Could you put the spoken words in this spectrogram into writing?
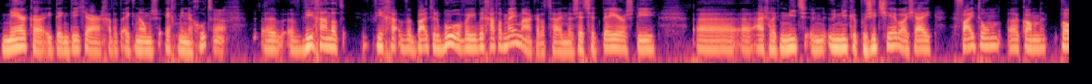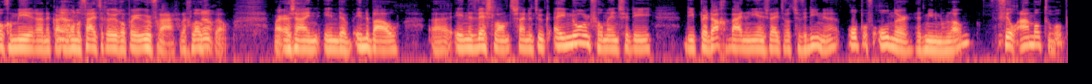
merken, ik denk dit jaar gaat het economisch echt minder goed. ja. Eh, wie gaan dat, wie buiten de boeren, wie, wie gaat dat meemaken? Dat zijn de ZZP'ers die eh, eh, eigenlijk niet een unieke positie hebben. Als jij Python eh, kan programmeren, dan kan je Ja. 150 euro per uur vragen. Dat geloof Ja. ik wel. Maar er zijn in de, in de bouw, eh, in het Westland, zijn natuurlijk enorm veel mensen die, die per dag bijna niet eens weten wat ze verdienen. Op of onder het minimumloon. Veel aanbod erop.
